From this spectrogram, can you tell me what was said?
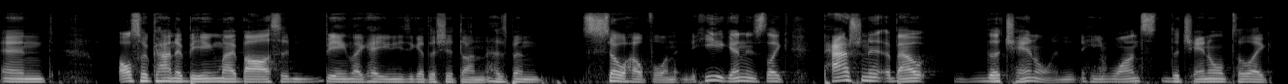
and also kind of being my boss and being like, "Hey, you need to get this shit done," has been so helpful. And he again is like passionate about the channel, and he wants the channel to like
